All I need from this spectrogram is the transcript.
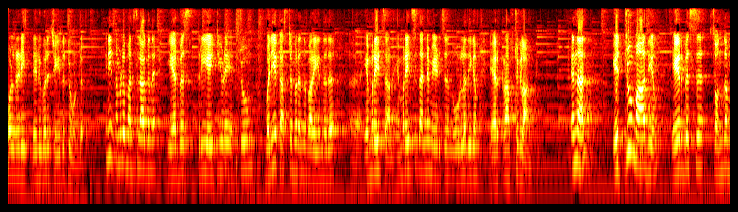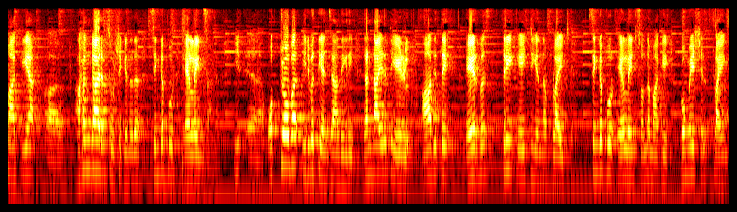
ഓൾറെഡി ഡെലിവറി ചെയ്തിട്ടുമുണ്ട്. ഇനി നമ്മൾ മനസ്സിലാക്കുന്ന എയർബസ് ത്രീ എയ്റ്റിയുടെ ഏറ്റവും വലിയ കസ്റ്റമർ എന്ന് പറയുന്നത് എമിറേറ്റ്സ് ആണ്. എമിറേറ്റ്സ് തന്നെ മേടിച്ചത് നൂറിലധികം എയർക്രാഫ്റ്റുകളാണ്. എന്നാൽ ഏറ്റവും ആദ്യം എയർബസ് സ്വന്തമാക്കിയ അഹങ്കാരം സൂക്ഷിക്കുന്നത് സിംഗപ്പൂർ എയർലൈൻസ് ആണ്. ഒക്ടോബർ ഇരുപത്തി അഞ്ചാം തീയതി രണ്ടായിരത്തി ഏഴിൽ ആദ്യത്തെ എയർബസ് ത്രീ എയ്റ്റി എന്ന ഫ്ലൈറ്റ് സിംഗപ്പൂർ എയർലൈൻസ് സ്വന്തമാക്കി കൊമേഴ്ഷ്യൽ ഫ്ലൈയിങ്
